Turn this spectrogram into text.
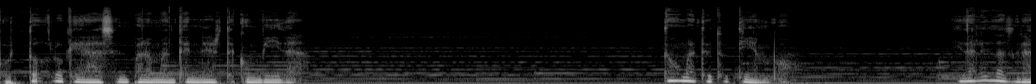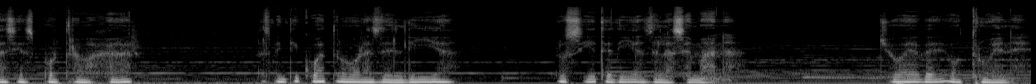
por todo lo que hacen para mantenerte con vida. Tómate tu tiempo y dale las gracias por trabajar las 24 horas del día, los 7 días de la semana, llueve o truene.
